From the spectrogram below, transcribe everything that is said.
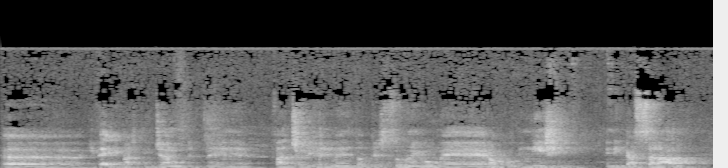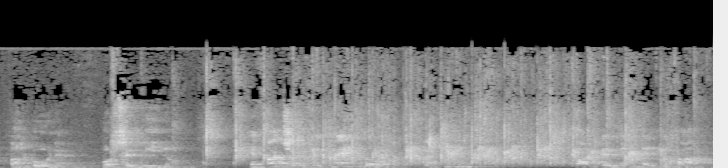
eh, veri partigiani del bene, faccio riferimento a persone come Rocco Vinnici, Nica Sarà, Falcone, Borsellino, e faccio riferimento a chi qualche ventennio fa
